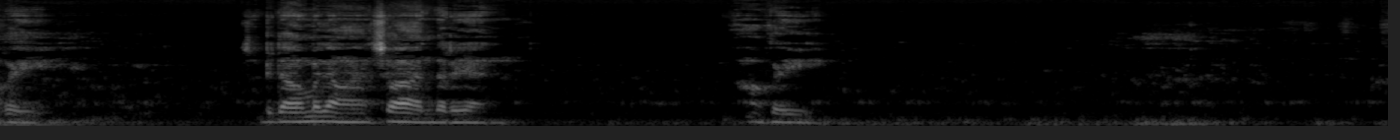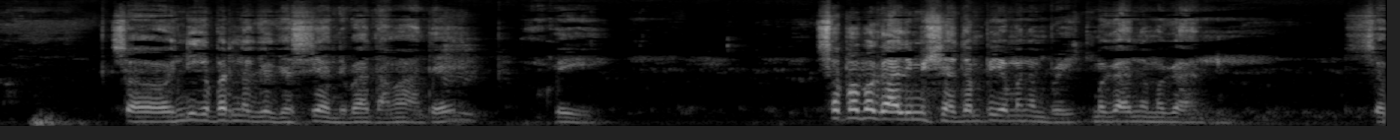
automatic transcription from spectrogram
Okay. So bitaw mo lang ha. So under yan. Okay. So, hindi ka pa rin nagagas yan, di ba? Tama, ate? Okay. So, pabagali mo siya, dampiyan mo ng brake, magaan na magaan. So,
